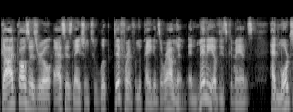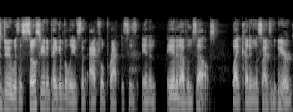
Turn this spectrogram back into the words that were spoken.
God calls Israel as his nation to look different from the pagans around them, and many of these commands had more to do with associated pagan beliefs than actual practices in and, in and of themselves, like cutting the sides of the beard,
